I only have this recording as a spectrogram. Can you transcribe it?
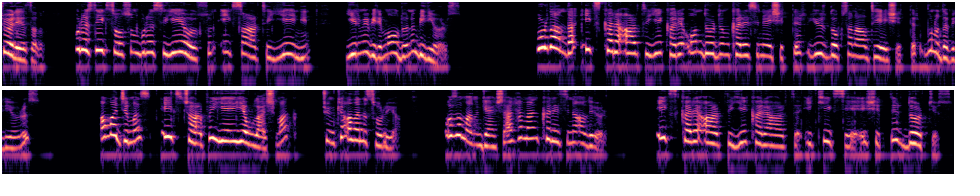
şöyle yazalım. Burası x olsun, burası y olsun. x artı y'nin 20 birim olduğunu biliyoruz. Buradan da x kare artı y kare 14'ün karesine eşittir. 196'ya eşittir. Bunu da biliyoruz. Amacımız x çarpı y'ye ulaşmak. Çünkü alanı soruyor. O zaman gençler hemen karesini alıyorum. x kare artı y kare artı 2xy eşittir 400.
